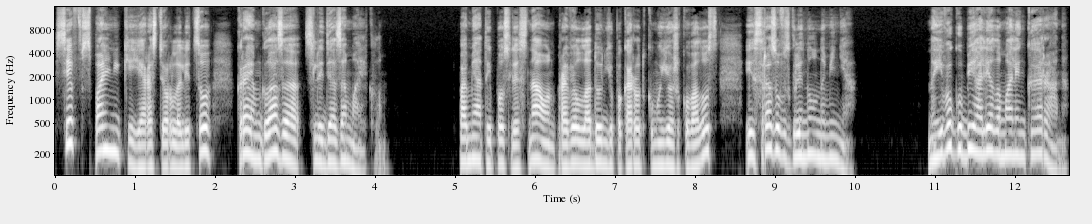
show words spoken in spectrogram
Сев в спальнике, я растерла лицо, краем глаза следя за Майклом. Помятый после сна, он провел ладонью по короткому ежику волос и сразу взглянул на меня. На его губе олела маленькая рана,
